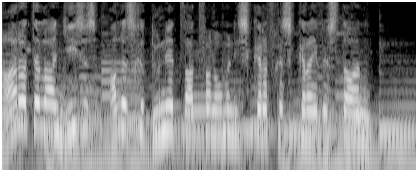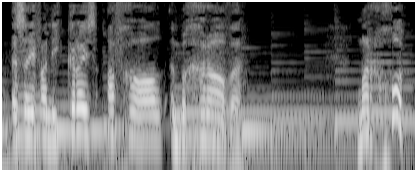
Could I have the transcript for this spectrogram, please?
Nadat hulle aan Jesus alles gedoen het wat van hom in die skrif geskrywe staan, is hy van die kruis afgehaal en begrawe. Maar God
